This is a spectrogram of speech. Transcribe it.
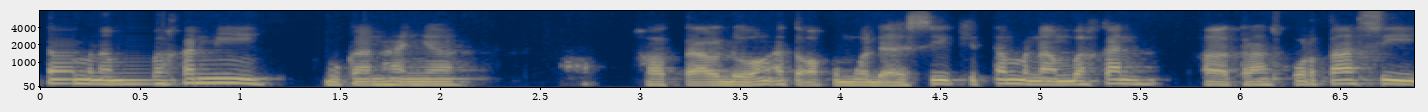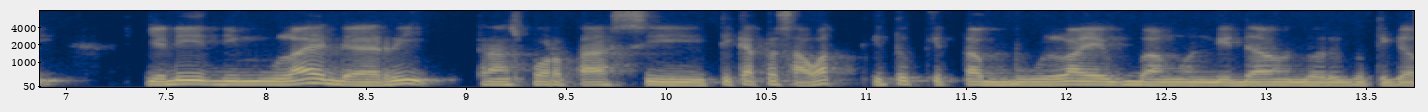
kita menambahkan nih bukan hanya hotel doang atau akomodasi, kita menambahkan uh, transportasi jadi dimulai dari transportasi tiket pesawat itu kita mulai bangun di tahun 2013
